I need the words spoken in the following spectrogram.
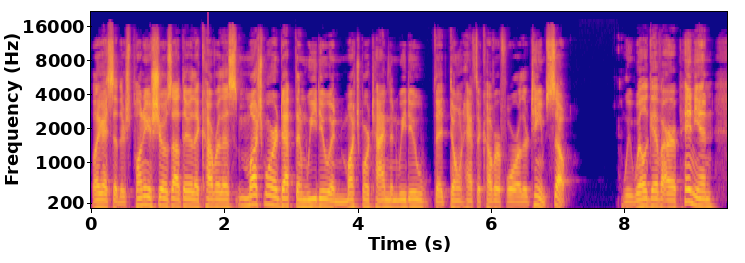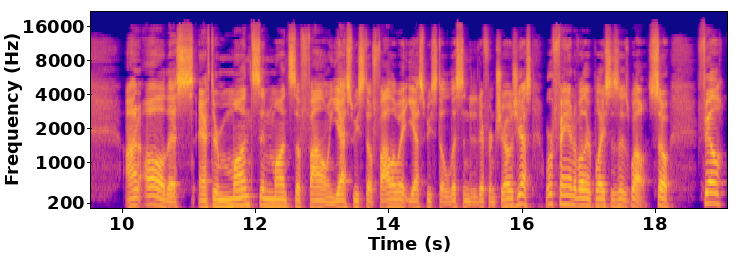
Like I said, there's plenty of shows out there that cover this much more in depth than we do and much more time than we do that don't have to cover four other teams. So we will give our opinion on all this after months and months of following. Yes, we still follow it. Yes, we still listen to different shows. Yes, we're a fan of other places as well. So, Phil,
